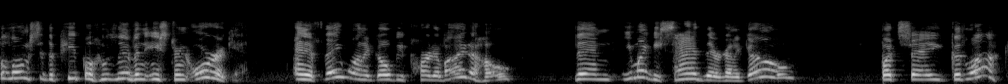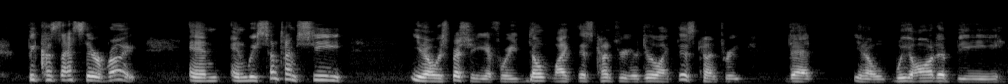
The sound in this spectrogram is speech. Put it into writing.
belongs to the people who live in Eastern Oregon. And if they want to go be part of Idaho, then you might be sad they're going to go, but say good luck because that's their right and and we sometimes see you know especially if we don't like this country or do like this country that you know we ought to be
